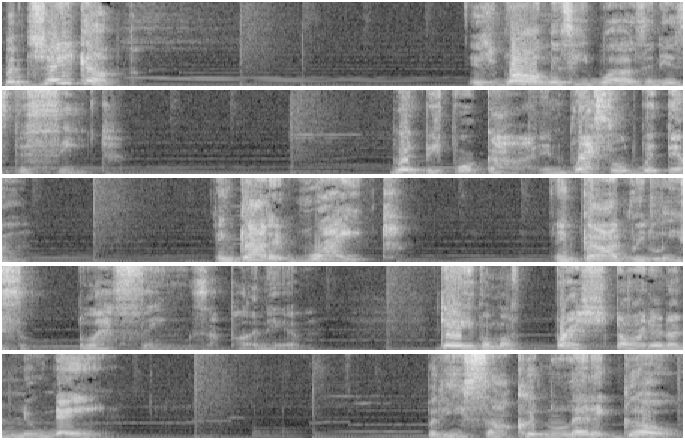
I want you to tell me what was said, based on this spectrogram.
But Jacob, as wrong as he was in his deceit, went before God and wrestled with him and got it right. And God released blessings upon him, gave him a fresh start and a new name. But Esau couldn't let it go.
